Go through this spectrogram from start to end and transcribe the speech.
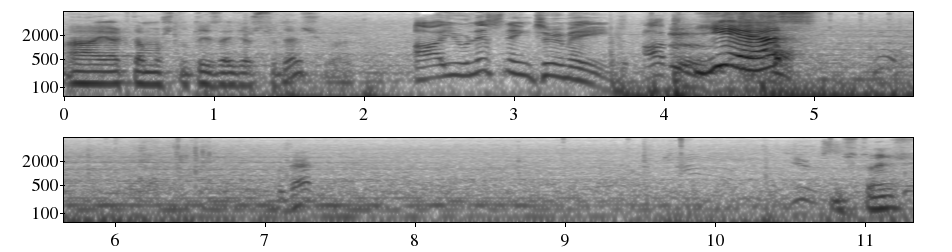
А, я к тому, что ты зайдешь сюда, чувак. Are you listening to me? Yes! Was that? Ничто, ничего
